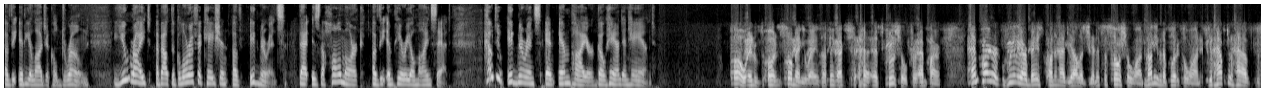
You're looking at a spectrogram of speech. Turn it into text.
of the Ideological Drone, you write about the glorification of ignorance that is the hallmark of the imperial mindset. How do ignorance and empire go hand in hand? Oh, in, in so many ways. I think it's crucial for empire. Empire really are based on an ideology, and it's a social one, not even a political one. You have to have this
